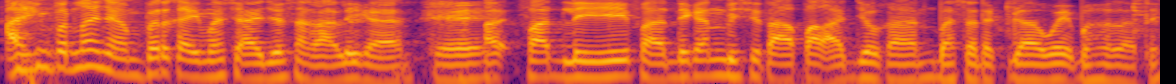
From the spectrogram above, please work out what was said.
Aing pernah nyamper ke Imah si Ajo sekali kan Oke. A- Fadli Fadli kan bisa tak apal Ajo kan Bahasa dek gawe baheula teh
